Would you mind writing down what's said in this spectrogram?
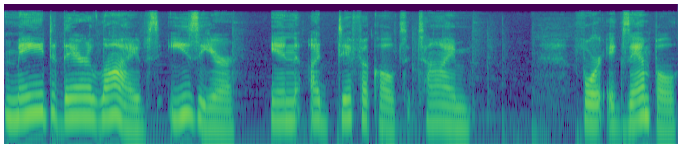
made their lives easier in a difficult time. For example,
